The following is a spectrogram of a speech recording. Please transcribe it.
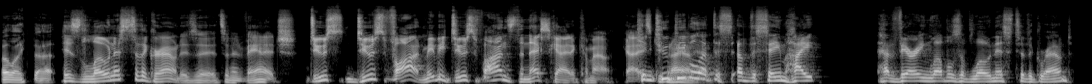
I like that. His lowness to the ground is a, it's an advantage. Deuce Deuce Vaughn, maybe Deuce Vaughn's the next guy to come out, guys. Can Keep two an eye on people at this of the same height have varying levels of lowness to the ground?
